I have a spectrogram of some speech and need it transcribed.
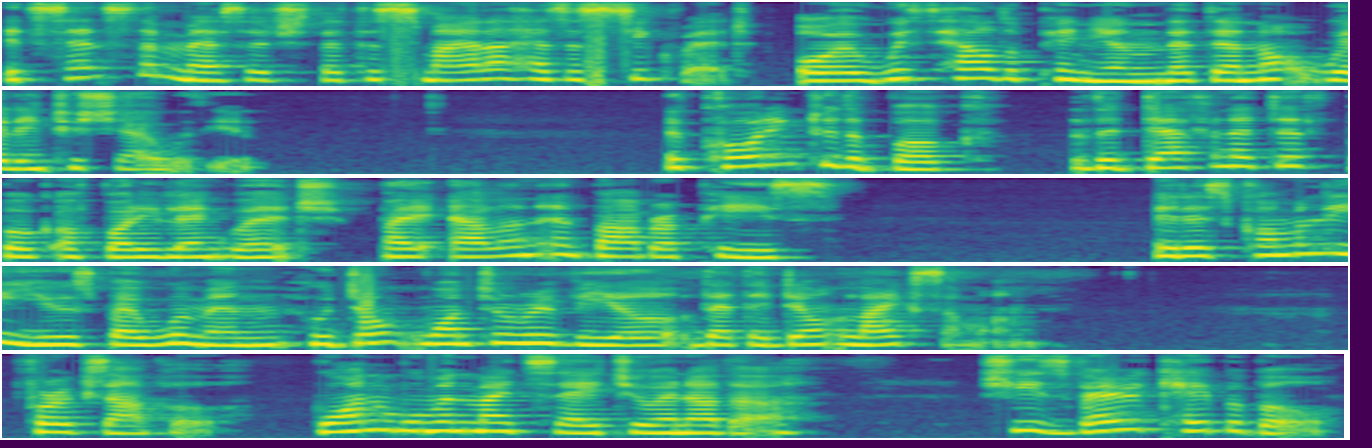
It sends the message that the smiler has a secret or a withheld opinion that they're not willing to share with you. According to the book The Definitive Book of Body Language by Alan and Barbara Pease, it is commonly used by women who don't want to reveal that they don't like someone. For example, one woman might say to another, She is very capable,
